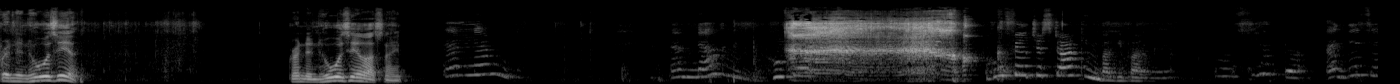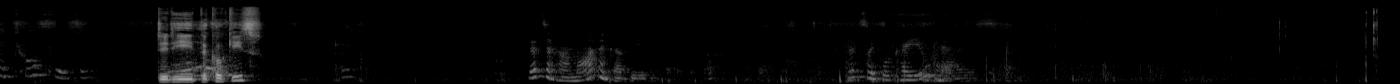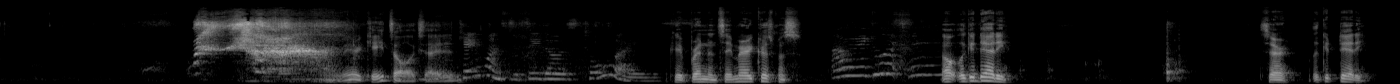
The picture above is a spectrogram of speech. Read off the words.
Brendan, who was here? Brendan, who was here last night? Who, who filled your stocking, Buggy Bug? Did he eat the cookies? That's a harmonica bee. That's like what Caillou has. Mary Kate's all excited. Kay wants to see those toys. Okay, Brendan, say Merry Christmas. Oh, oh look at Daddy. Sir, look at Daddy.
